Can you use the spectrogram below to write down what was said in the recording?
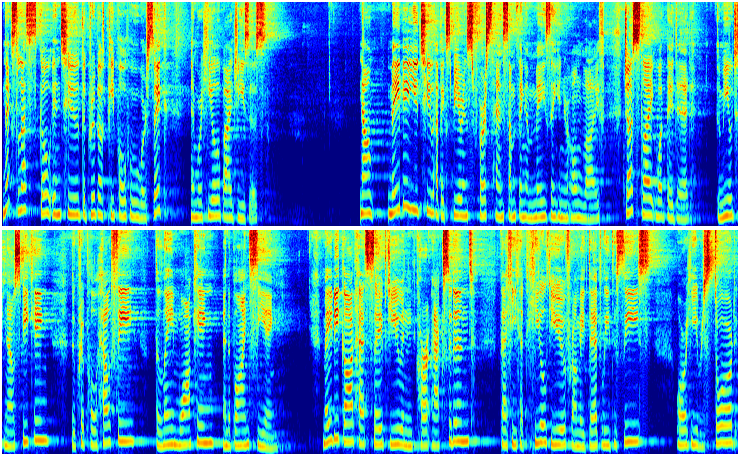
Next, let's go into the group of people who were sick and were healed by Jesus. Now, maybe you too have experienced firsthand something amazing in your own life just like what they did the mute now speaking, the cripple healthy, the lame walking, and the blind seeing. Maybe God has saved you in a car accident, that He had healed you from a deadly disease, or He restored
